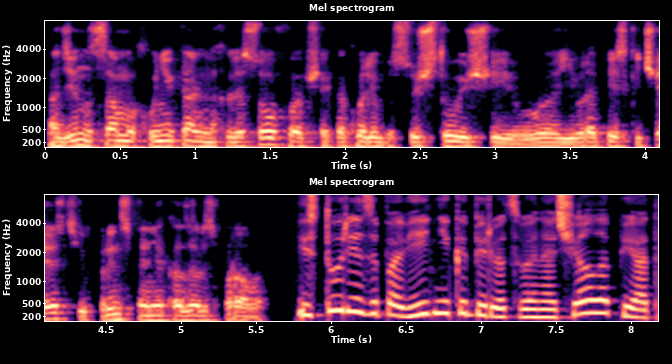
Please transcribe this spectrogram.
один из самых уникальных лесов вообще какой-либо существующий в европейской части, и, в принципе, они оказались правы. История заповедника берет свое начало 5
